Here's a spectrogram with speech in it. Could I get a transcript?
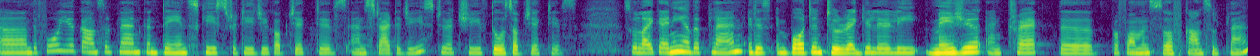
Uh, the four-year council plan contains key strategic objectives and strategies to achieve those objectives. So like any other plan, it is important to regularly measure and track the performance of council plan.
